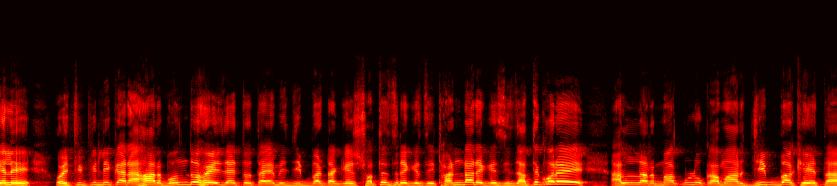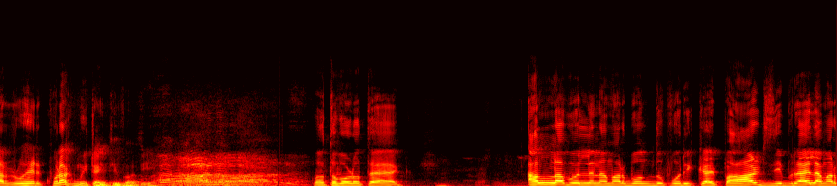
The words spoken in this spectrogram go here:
গেলে ওই পিপিলিকার আহার বন্ধ হয়ে যায় তো তাই আমি জিব্বাটাকে সতেজ রেখেছি ঠান্ডা রেখেছি যাতে করে আল্লাহর মাকলুক আমার জিব্বা খেয়ে তার রোহের খোরাক মিটাইতে পারি। কত বড় ত্যাগ। আল্লাহ বললেন, আমার বন্ধু পরীক্ষায় পার জিব্রাইল আমার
